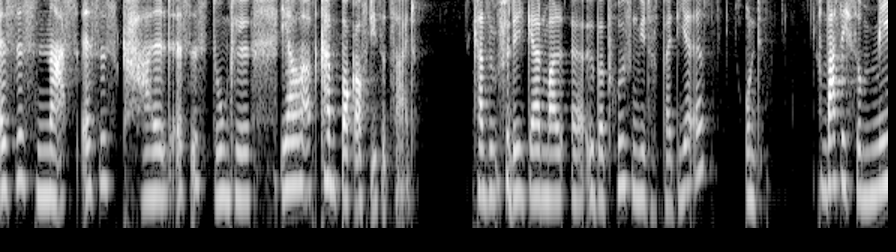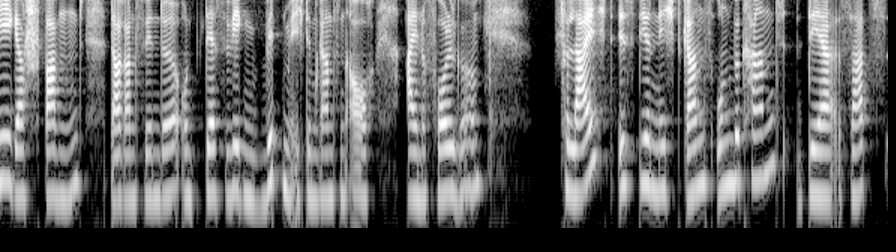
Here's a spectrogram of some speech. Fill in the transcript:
Es ist nass, es ist kalt, es ist dunkel. Ich überhaupt keinen Bock auf diese Zeit. Kannst du für dich gern mal äh, überprüfen, wie das bei dir ist. Und was ich so mega spannend daran finde und deswegen widme ich dem Ganzen auch eine Folge, Vielleicht ist dir nicht ganz unbekannt der Satz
